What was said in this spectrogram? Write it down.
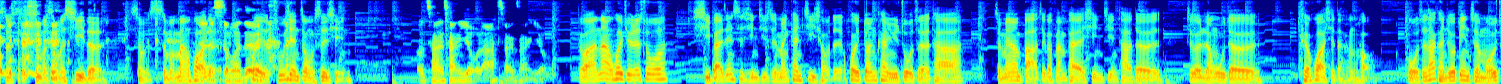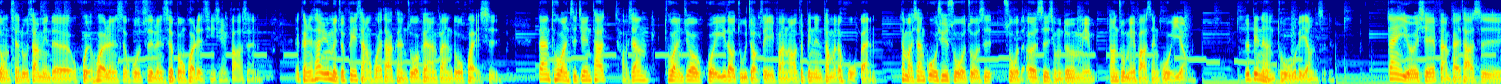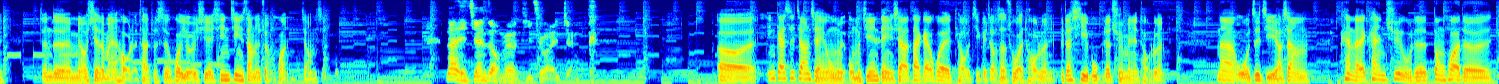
什什么什么系的，什么什么漫画的什么的会出现这种事情。我常常有啦，常常有。对啊，那我会觉得说，洗白这件事情其实蛮看技巧的，会端看于作者他怎么样把这个反派的心境、他的这个人物的刻画写得很好，否则他可能就会变成某一种程度上面的毁坏人设，或是人设崩坏的情形发生。可能他原本就非常坏，他可能做了非常非常多坏事，但突然之间他好像突然就归依到主角这一方，然后就变成他们的伙伴。他们好像过去所有做的事、做我的恶事情我都没当做没发生过一样，就变得很突兀的样子。但有一些反派他是真的描写的蛮好的，他就是会有一些心境上的转换这样子。那你今天怎么没有提出来讲？呃，应该是这样讲。我们我们今天等一下大概会挑几个角色出来讨论，比较细一步、比较全面的讨论。那我自己好像看来看去，我的动画的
